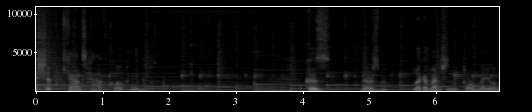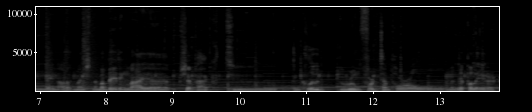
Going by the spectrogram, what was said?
Maybe the ship can't have cloaking? Because there's like I mentioned, or may or may not have mentioned, I'm updating my uh, ship hack to include room for temporal manipulator.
